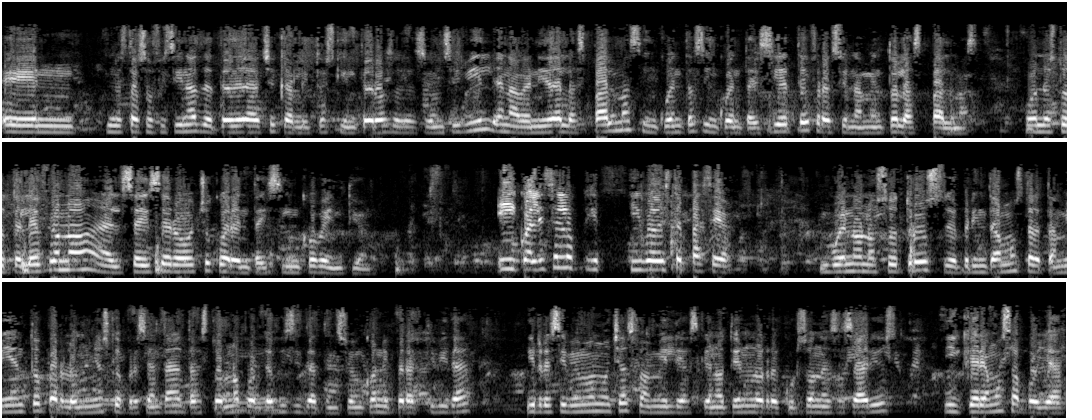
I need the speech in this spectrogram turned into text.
En nuestras oficinas de TDH Carlitos Quintero Asociación Civil en Avenida Las Palmas 5057 Fraccionamiento Las Palmas o nuestro teléfono el 608 4521. ¿Y cuál es el objetivo de este paseo? Bueno, nosotros eh, brindamos tratamiento para los niños que presentan el trastorno por déficit de atención con hiperactividad y recibimos muchas familias que no tienen los recursos necesarios y queremos apoyar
